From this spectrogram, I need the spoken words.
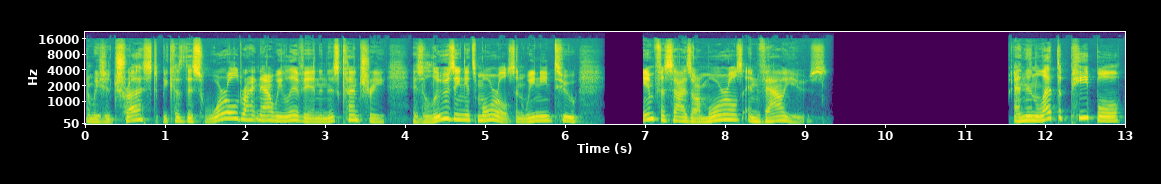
and we should trust because this world right now we live in, in this country, is losing its morals, and we need to emphasize our morals and values. And then let the people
